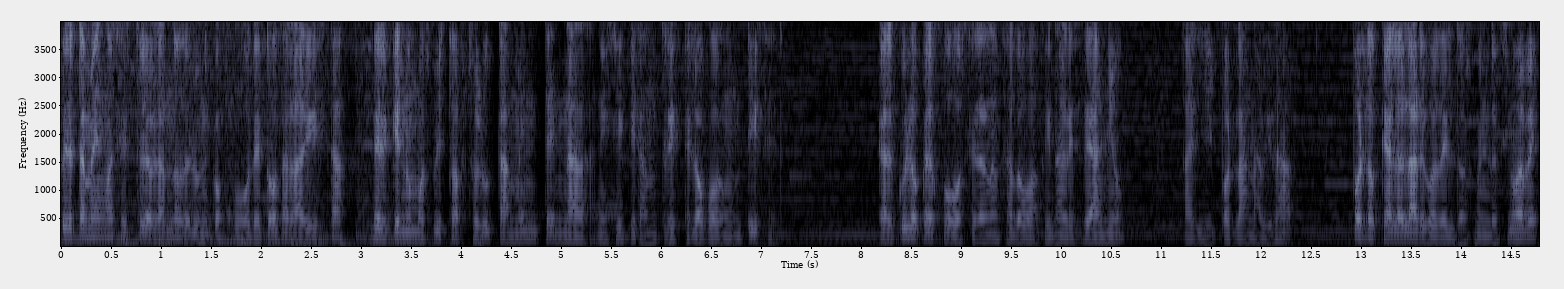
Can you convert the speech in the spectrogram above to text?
pero también os estoy hablando del único juego de toda la lista del que no hemos visto absolutamente nada, ni siquiera un triste logo en un teaser. Calculo que el juego será lanzado a finales de año, allí por la Navidad, por lo que a lo largo del 2019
